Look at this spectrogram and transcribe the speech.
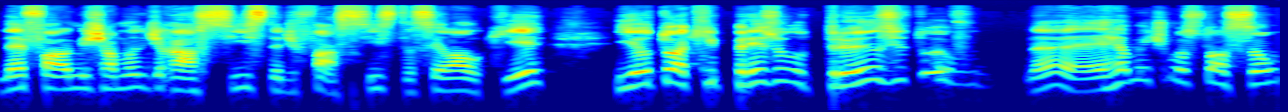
né? Me chamando de racista, de fascista, sei lá o quê, e eu tô aqui preso no trânsito, né? É realmente uma situação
